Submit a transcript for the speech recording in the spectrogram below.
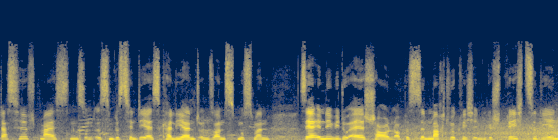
Das hilft meistens und ist ein bisschen deeskalierend und sonst muss man sehr individuell schauen, ob es Sinn macht, wirklich in ein Gespräch zu gehen.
